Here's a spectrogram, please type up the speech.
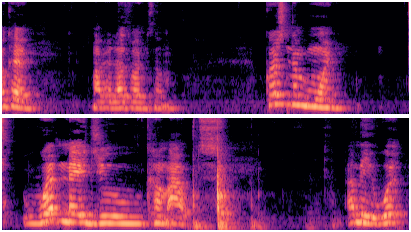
Okay, my bad, I was watching something. Question number one. What made you come out? I mean, what,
